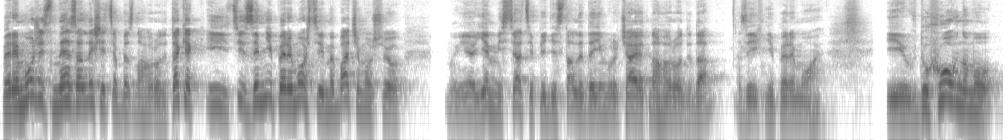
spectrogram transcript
Переможець не залишиться без нагороди. Так як і ці земні переможці, ми бачимо, що ну, є, місця, ці підістали, де їм вручають нагороди да, за їхні перемоги. І в духовному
